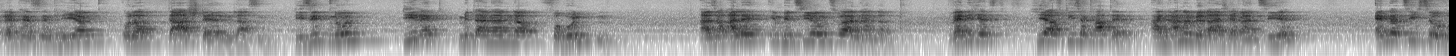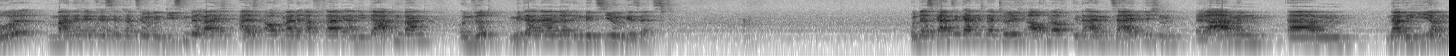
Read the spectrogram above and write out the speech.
repräsentieren oder darstellen lassen. Die sind nun direkt miteinander verbunden. Also alle in Beziehung zueinander. Wenn ich jetzt hier auf dieser Karte einen anderen Bereich heranziehe, ändert sich sowohl meine Repräsentation in diesem Bereich als auch meine Abfrage an die Datenbank und wird miteinander in Beziehung gesetzt. Und das Ganze kann ich natürlich auch noch in einem zeitlichen Rahmen ähm, navigieren.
